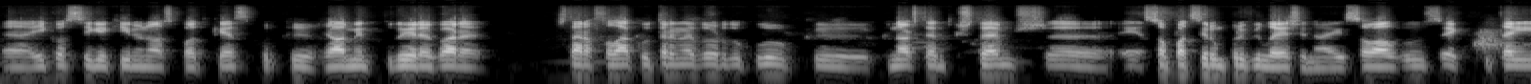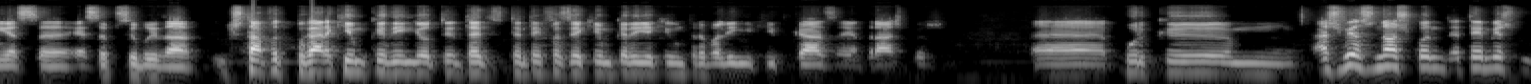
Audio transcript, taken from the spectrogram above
uh, e consigo aqui no nosso podcast, porque realmente poder agora estar a falar com o treinador do clube que, que nós tanto gostamos uh, é, só pode ser um privilégio, não é? E só alguns é que têm essa, essa possibilidade. Gostava de pegar aqui um bocadinho, eu tentei, fazer aqui um bocadinho aqui um trabalhinho aqui de casa, entre aspas, uh, porque um, às vezes nós, quando até mesmo,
